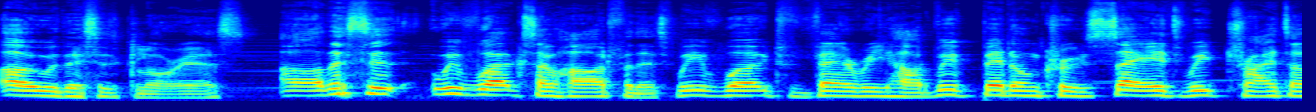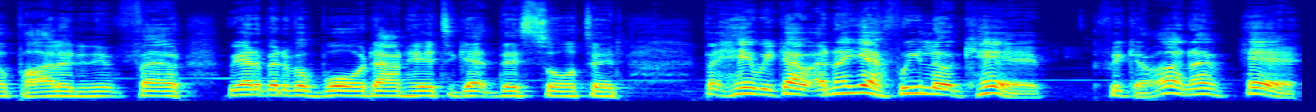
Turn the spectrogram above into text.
Oh, this is glorious. Oh, this is. We've worked so hard for this. We've worked very hard. We've been on crusades. We tried to pilot and it failed. We had a bit of a war down here to get this sorted. But here we go. And now, yeah, if we look here, if we go, oh no, here.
